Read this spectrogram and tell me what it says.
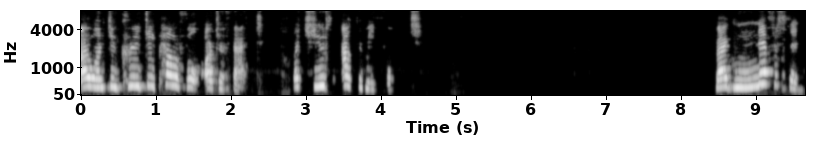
I want to create a powerful artifact. Let's use alchemy for it. Magnificent!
